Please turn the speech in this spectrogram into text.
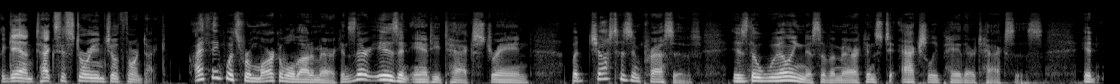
Again, tax historian Joe Thorndike. I think what's remarkable about Americans, there is an anti tax strain, but just as impressive is the willingness of Americans to actually pay their taxes. It,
